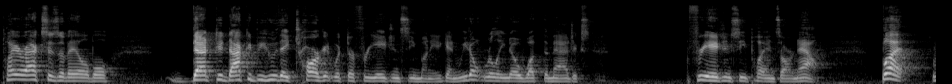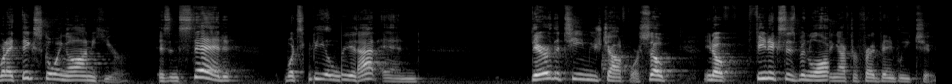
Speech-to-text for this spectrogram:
player X is available. That could that could be who they target with their free agency money. Again, we don't really know what the Magic's free agency plans are now. But what I think's going on here is instead, what's going to be at that end, they're the team you shout for. So, you know, Phoenix has been losing after Fred VanVleet too.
